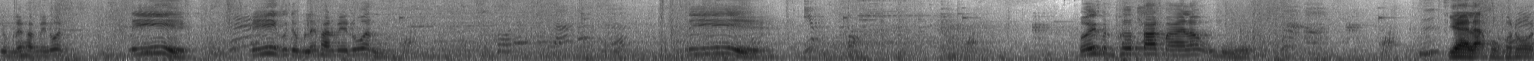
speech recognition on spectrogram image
จุดเมล็ดพันธุ์เมนวลนี่ นี่กูจุดเมล็ดพันธุ์เมนวลนี่ เฮ้ยมันเพิ่มต้านไม้แล้วโอ้โหแย่แล้วผมขอโทษ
